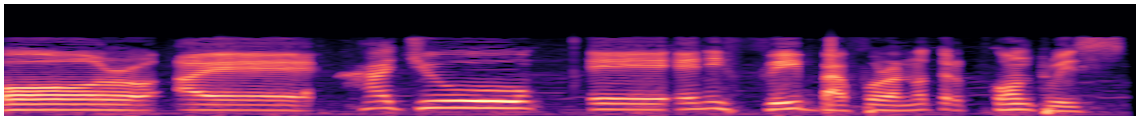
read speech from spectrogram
Or uh, had you uh, any feedback for another countries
